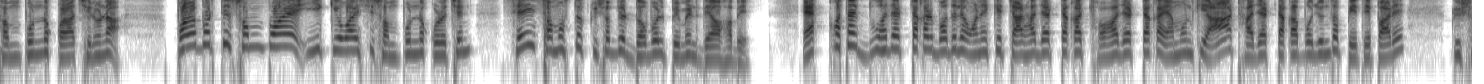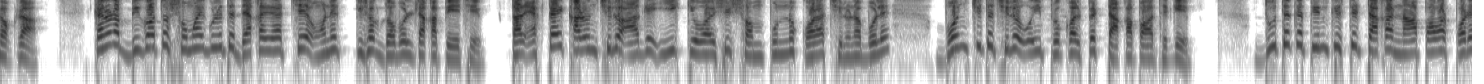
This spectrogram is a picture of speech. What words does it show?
সম্পূর্ণ করা ছিল না। পরবর্তী সময়ে ই কেওয়াইসি সম্পূর্ণ করেছেন, সেই সমস্ত কৃষকদের ডবল পেমেন্ট দেওয়া হবে। এক কথায় দু হাজার টাকার বদলে অনেকে চার হাজার টাকা ছ হাজার টাকা, এমনকি আট হাজার টাকা পর্যন্ত পেতে পারে কৃষকরা। কেননা বিগত সময়গুলিতে দেখা যাচ্ছে অনেক কৃষক ডবল টাকা পেয়েছে। তার একটাই কারণ ছিল আগে ই কেওয়াইসি সম্পূর্ণ করা ছিল না বলে বঞ্চিত ছিল ওই প্রকল্পের টাকা পাওয়া থেকে। দু থেকে তিন কিস্তির টাকা না পাওয়ার পরে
